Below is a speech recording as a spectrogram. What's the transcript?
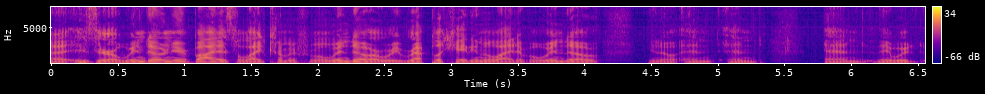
Uh, is there a window nearby? Is the light coming from a window? Are we replicating the light of a window? You know, and and and they would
